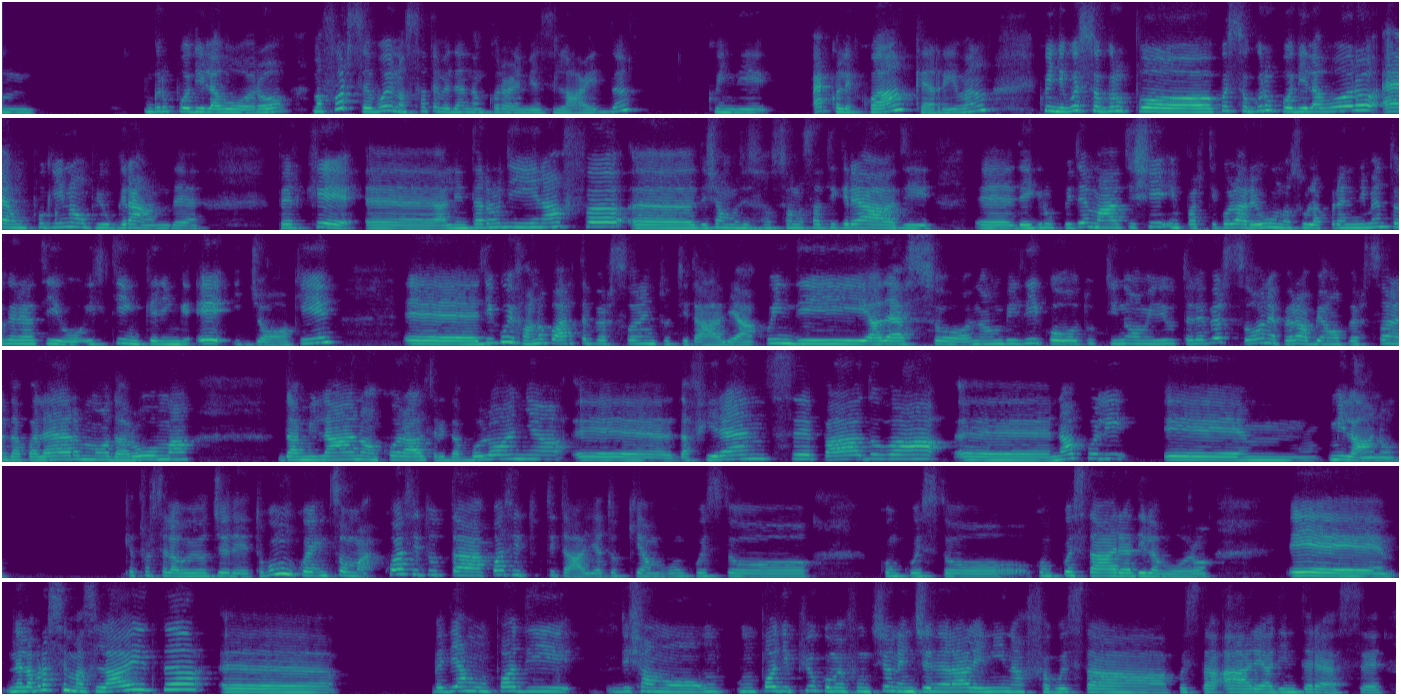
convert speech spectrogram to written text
gruppo di lavoro, ma forse voi non state vedendo ancora le mie slide, quindi Eccole qua che arrivano. Quindi questo gruppo, questo gruppo di lavoro è un pochino più grande perché eh, all'interno di INAF eh, diciamo sono stati creati eh, dei gruppi tematici, in particolare uno sull'apprendimento creativo, il tinkering e i giochi, eh, di cui fanno parte persone in tutta Italia. Quindi adesso non vi dico tutti i nomi di tutte le persone, però abbiamo persone da Palermo, da Roma, da Milano, ancora altri da Bologna, eh, da Firenze, Padova, eh, Napoli e um, Milano, che forse l'avevo già detto. Comunque, insomma, quasi tutta, quasi tutta Italia tocchiamo con questo, con questo, con questa area di lavoro. E nella prossima slide eh, vediamo un po' di diciamo un, un, po' di più come funziona in generale in INAF questa, questa area di interesse.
